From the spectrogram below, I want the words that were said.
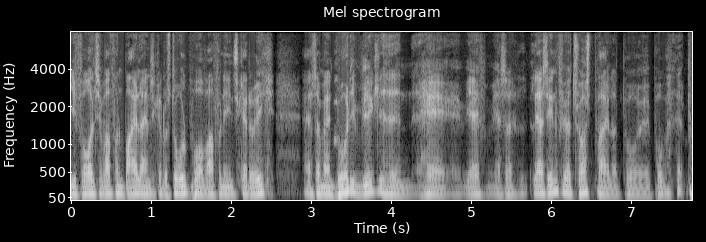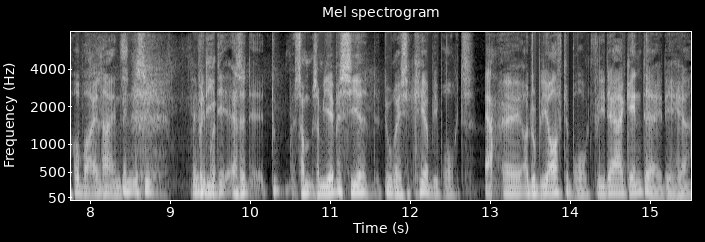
i forhold til, hvad for en byline skal du stole på, og hvad for en skal du ikke. Altså, man burde i virkeligheden have... Ja, altså, lad os indføre Trustpilot på, øh, på, på bylines. Men, hvis men Fordi det, altså, du, som, som Jeppe siger, du risikerer at blive brugt. Ja. Øh, og du bliver ofte brugt, fordi der er agendaer i det her.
